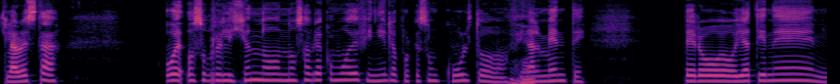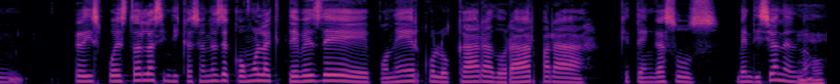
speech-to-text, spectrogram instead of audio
Claro está. O, o su religión no, no sabría cómo definirla porque es un culto, finalmente pero ya tienen predispuestas las indicaciones de cómo la debes de poner, colocar, adorar para que tenga sus bendiciones, ¿no?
